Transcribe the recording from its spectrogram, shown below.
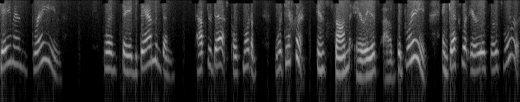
gay men's brains, when they examined them after death, post-mortem, were different in some areas of the brain. And guess what areas those were?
